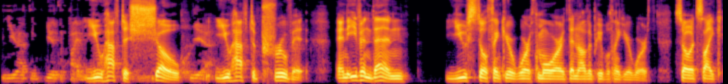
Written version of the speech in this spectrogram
You have to you have to fight. You have to show, Yeah. you have to prove it, and even then, you still think you're worth more than other people think you're worth. So it's like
